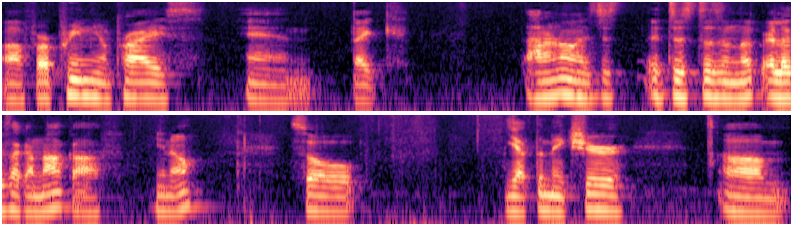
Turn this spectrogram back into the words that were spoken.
uh, for a premium price and like I don't know, it's just it just doesn't look. It looks like a knockoff. You know, so you have to make sure. Um,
